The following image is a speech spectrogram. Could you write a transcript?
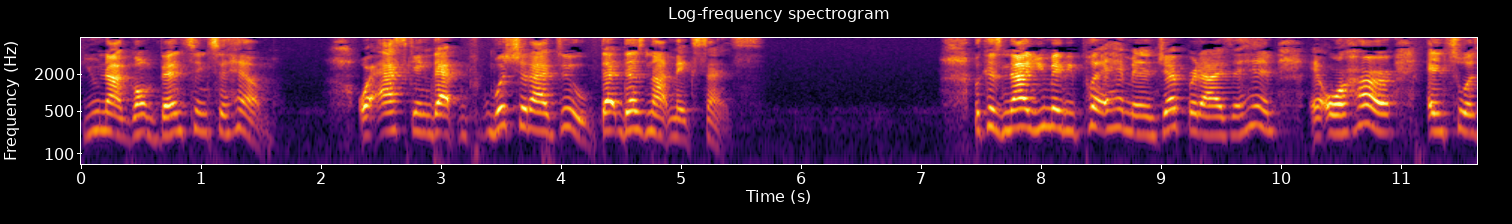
you're not going venting to him or asking that, what should I do? That does not make sense. Because now you may be putting him and jeopardizing him or her into a,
